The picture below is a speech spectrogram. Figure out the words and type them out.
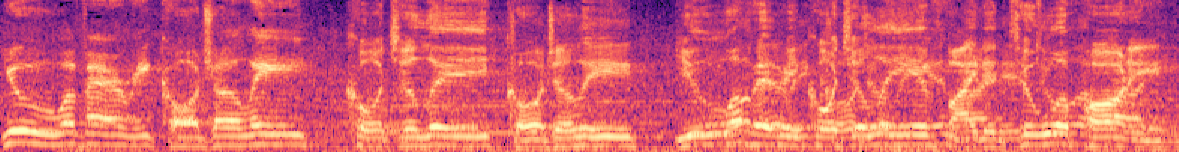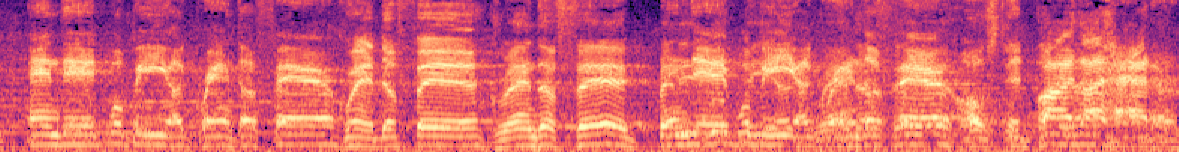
You are very cordially, Cordially, cordially, you are very cordially invited to a party. and it will be a grand affair. Grand affair, grand affair, And it will be a grand affair hosted by the Hatter.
